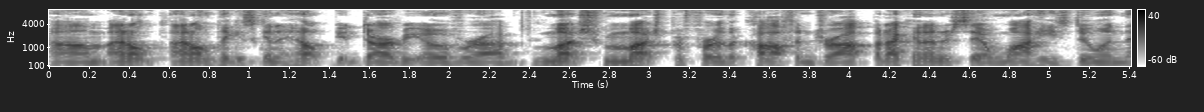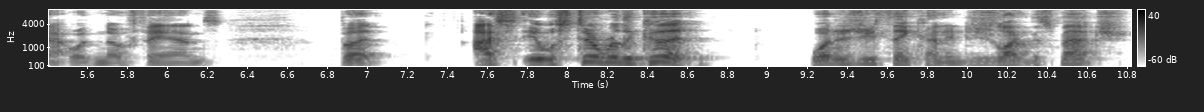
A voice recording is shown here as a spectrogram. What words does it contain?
um, I don't I don't think it's going to help get Darby over. I much much prefer the coffin drop, but I can understand why he's doing that with no fans. But I it was still really good. What did you think, honey? Did you like this match?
